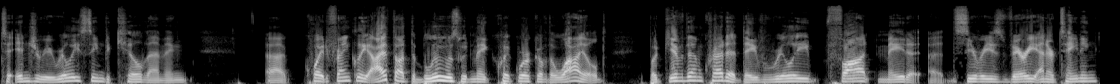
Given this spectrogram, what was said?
to injury really seemed to kill them. And uh, quite frankly, I thought the Blues would make quick work of the Wild. But give them credit; they've really fought, made a, a series very entertaining.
